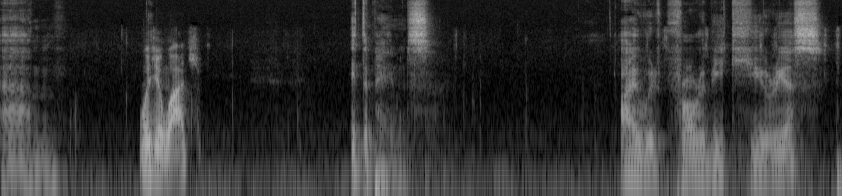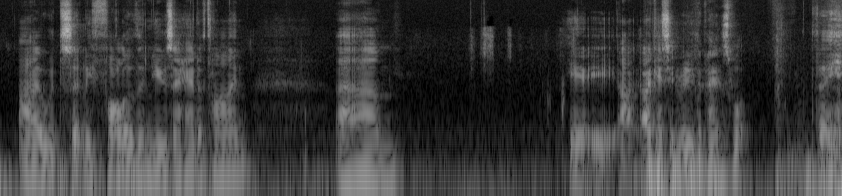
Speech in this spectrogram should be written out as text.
Um, Would you watch? It depends. I would probably be curious. I would certainly follow the news ahead of time. Um, yeah, it, I, I guess it really depends what they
